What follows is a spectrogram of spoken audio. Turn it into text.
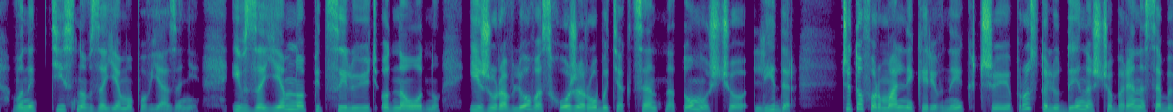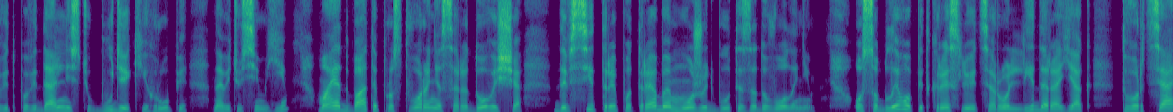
– вони тісно взаємопов'язані і взаємно підсилюють одна одну. І Журавльова, схоже, робить акцент на тому, що лідер – чи то формальний керівник, чи просто людина, що бере на себе відповідальність у будь-якій групі, навіть у сім'ї, має дбати про створення середовища, де всі три потреби можуть бути задоволені. Особливо підкреслюється роль лідера як творця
